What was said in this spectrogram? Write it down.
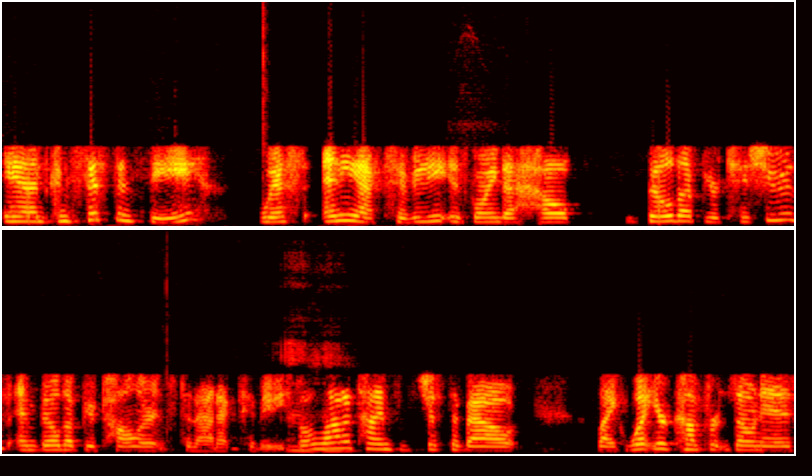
And consistency with any activity is going to help build up your tissues and build up your tolerance to that activity. Mm-hmm. So a lot of times it's just about like what your comfort zone is,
